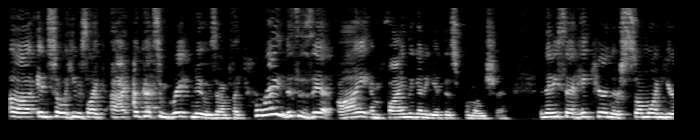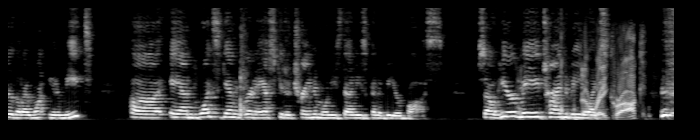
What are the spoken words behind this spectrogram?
uh, and so he was like, I, "I've got some great news," and I'm like, "Hooray! This is it! I am finally going to get this promotion." And then he said, "Hey, Carin, there's someone here that I want you to meet." Uh, and once again, we're going to ask you to train him. When he's done, he's going to be your boss. So here, me trying to be like Ray Kroc. that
